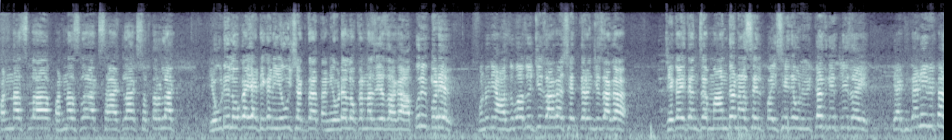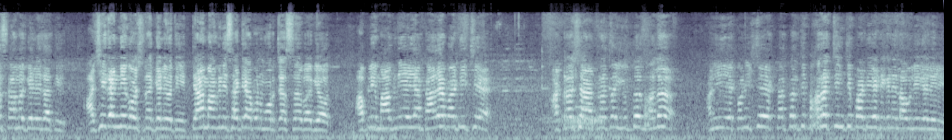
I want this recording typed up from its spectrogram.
पन्नास लाख पन्नास लाख साठ लाख सत्तर लाख एवढी लोक या ठिकाणी येऊ शकतात आणि एवढ्या लोकांना जी जागा अपुरी पडेल म्हणून ही आजूबाजूची जागा शेतकऱ्यांची जागा जे काही त्यांचं मानधन असेल पैसे देऊन विकत घेतली जाईल त्या ठिकाणी विकास कामं केली जातील अशी त्यांनी घोषणा केली होती. त्या मागणीसाठी आपण मोर्चात सहभागी आहोत. आपली मागणी आहे या काळ्या पाठीची आहे. अठराशे अठराचं युद्ध झालं आणि एकोणीसशे एकाहत्तरची भारत चीनची पाठी या ठिकाणी लावली गेलेली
